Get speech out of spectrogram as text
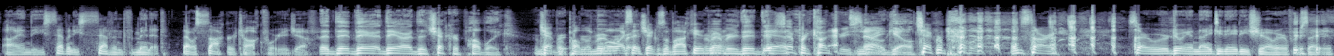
Uh, in the 77th minute. That was soccer talk for you, Jeff. They, they, they are the Czech Republic. Remember, Czech Republic. Remember, well, I said Czechoslovakia. Remember, they're, they're yeah. separate countries now, right. Gill. Czech Republic. I'm sorry. Sorry, we were doing a 1980 show here for a second.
